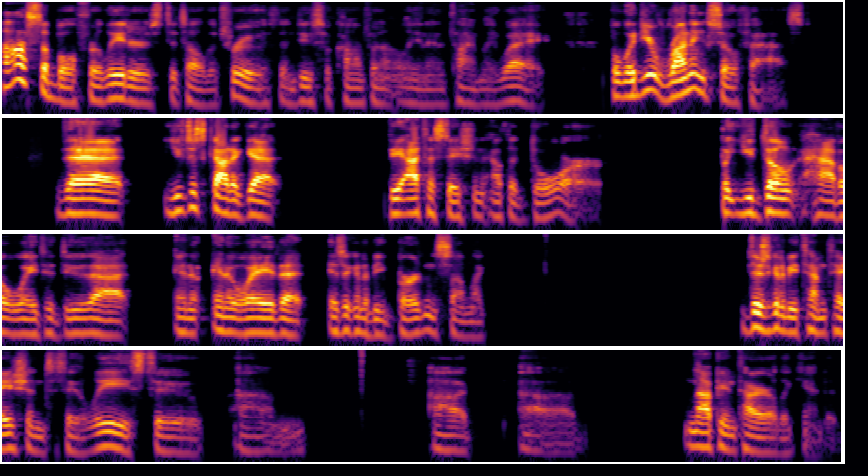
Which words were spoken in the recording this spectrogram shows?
possible for leaders to tell the truth and do so confidently and in a timely way but when you're running so fast that you've just got to get the attestation out the door but you don't have a way to do that in a, in a way that isn't going to be burdensome. Like there's going to be temptation, to say the least, to um, uh, uh, not be entirely candid.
